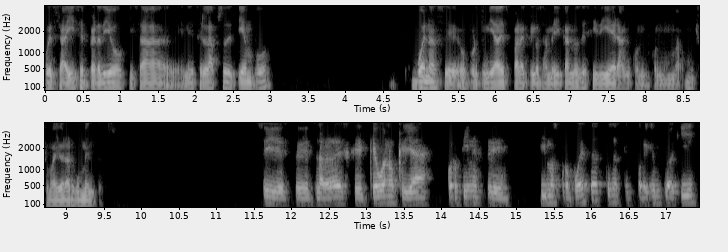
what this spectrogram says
pues ahí se perdió quizá en ese lapso de tiempo buenas eh, oportunidades para que los americanos decidieran con, mucho mayor argumentos. Sí, este, la verdad es que qué bueno que ya por fin este, vimos propuestas, cosas que por ejemplo aquí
